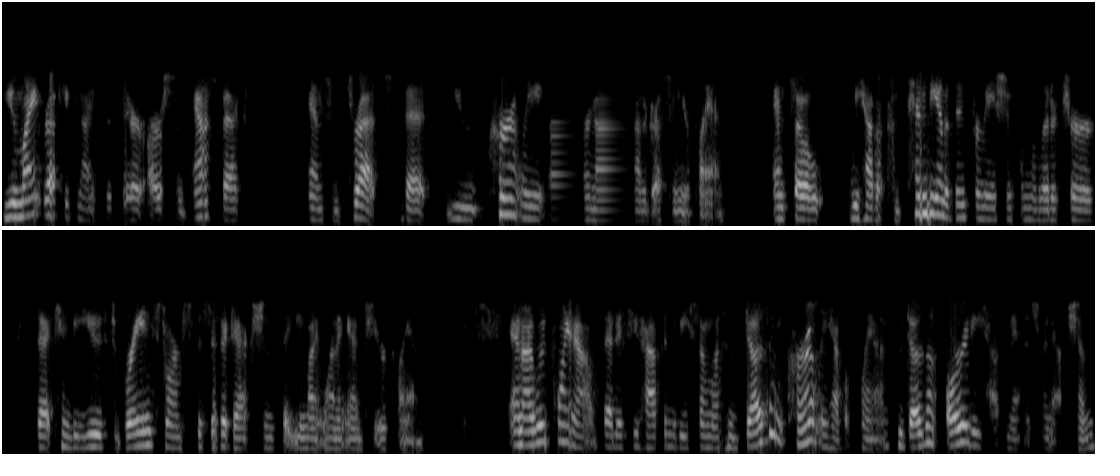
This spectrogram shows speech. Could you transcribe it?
you might recognize that there are some aspects and some threats that you currently are not addressing your plan. And so we have a compendium of information from the literature that can be used to brainstorm specific actions that you might want to add to your plan. And I would point out that if you happen to be someone who doesn't currently have a plan, who doesn't already have management actions,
